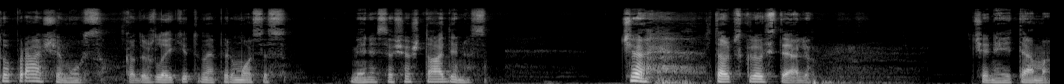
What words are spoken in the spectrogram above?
to prašė mūsų, kad užlaikytume pirmosius mėnesio šeštadienis. Čia tarp skliaustelių. Čia ne į temą.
